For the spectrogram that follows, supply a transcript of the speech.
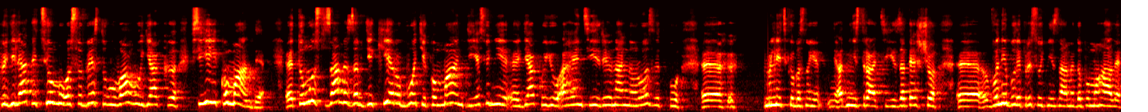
приділяти цьому особисту увагу як всієї команди. Е, Тому саме завдяки роботі команді я сьогодні е, дякую агенції регіонального розвитку. Хмельницької обласної адміністрації за те, що е, вони були присутні з нами, допомагали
